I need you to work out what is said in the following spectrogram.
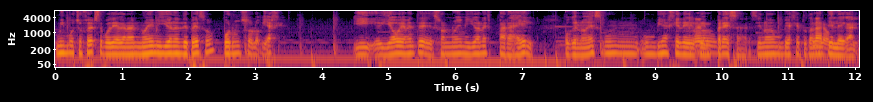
mismo chofer se podía ganar 9 millones de pesos por un solo viaje. Y, obviamente son 9 millones para él, porque no es un, viaje de, empresa, sino es un viaje totalmente ilegal.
